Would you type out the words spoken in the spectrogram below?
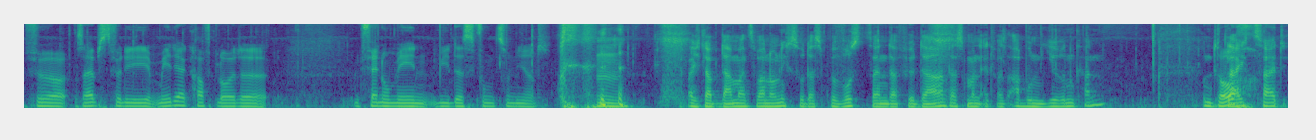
für selbst für die Mediakraft-Leute ein Phänomen, wie das funktioniert. Mhm. Aber ich glaube, damals war noch nicht so das Bewusstsein dafür da, dass man etwas abonnieren kann. Und Doch. gleichzeitig.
